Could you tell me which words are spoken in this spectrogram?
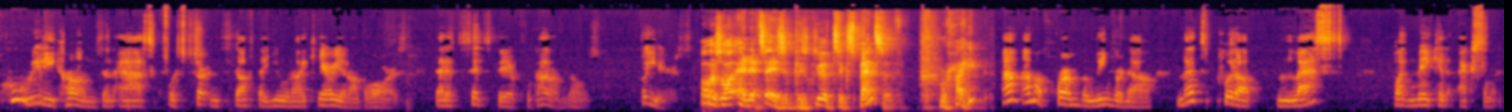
who really comes and asks for certain stuff that you and I carry in our bars that it sits there for God knows for years. Well, there's a lot, and it's, it's it's expensive, right? I'm, I'm a firm believer now. Let's put up less, but make it excellent.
